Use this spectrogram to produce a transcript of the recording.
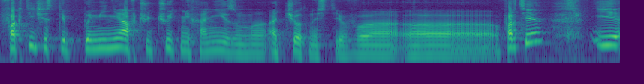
фактически поменяв чуть-чуть механизм отчетности в э, форте и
